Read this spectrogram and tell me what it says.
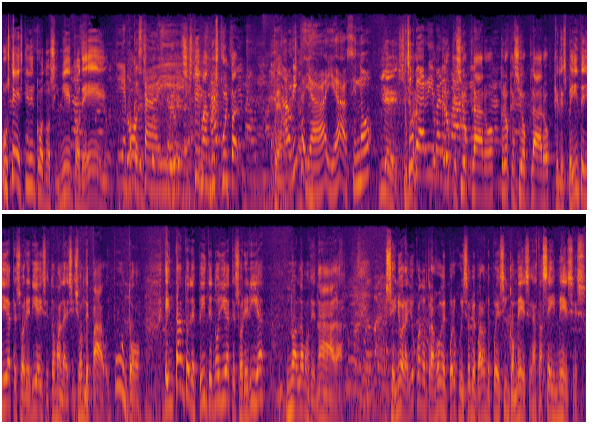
ustedes tienen conocimiento de ello. tiempo que está el- ahí. Pero el sistema no es culpa. Pero- Ahorita ya, ya, si no, Mire, señora, Sube arriba, creo que ha baja, sido claro, creo que ha sido claro que el expediente llega a tesorería y se toma la decisión de pago. Y punto. En tanto el expediente no llega a tesorería, no hablamos de nada. Señora, yo cuando trabajó en el Poder Judicial me pagaron después de cinco meses, hasta seis meses.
